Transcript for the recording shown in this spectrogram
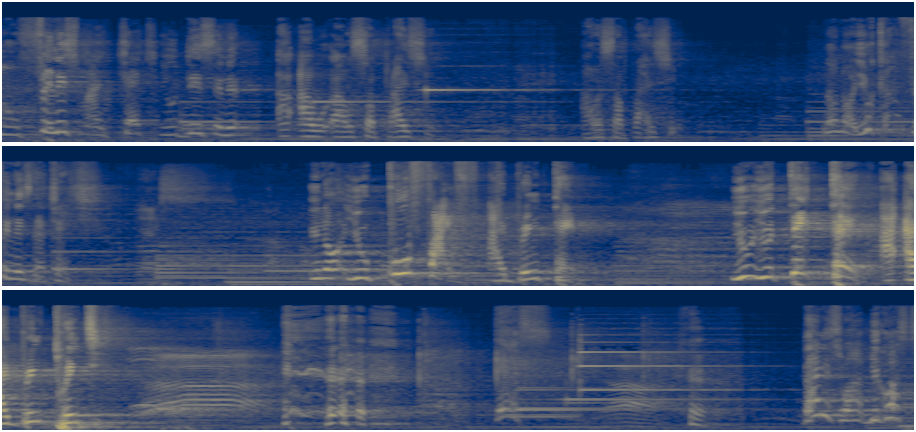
you finish my church, you this and I, I, will, I will surprise you. I will surprise you. No, no, you can't finish the church. Yes. You know, you pull five, I bring ten. You you take ten, I, I bring twenty. yes. Ah. That is why, because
